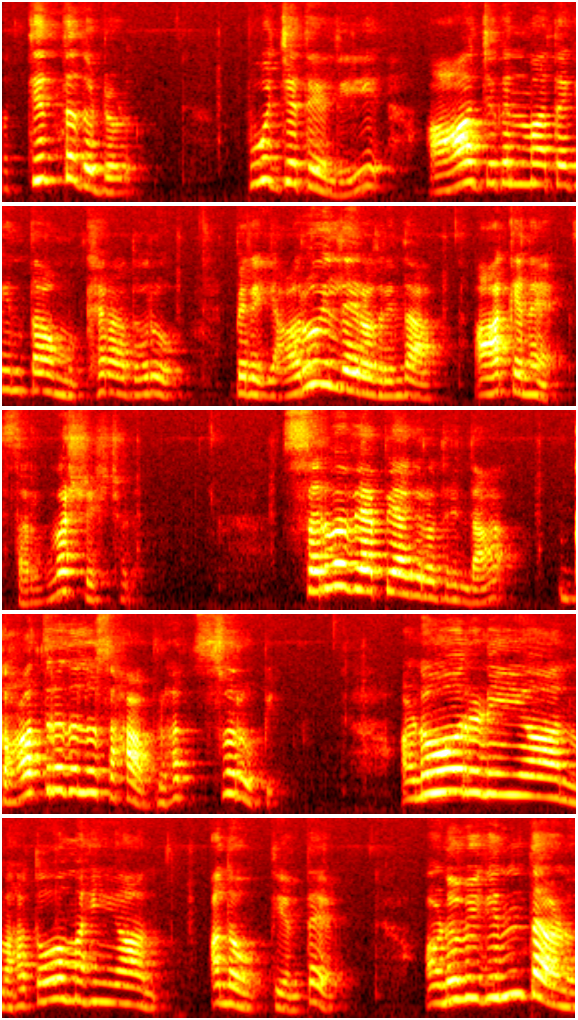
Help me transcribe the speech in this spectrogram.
ಅತ್ಯಂತ ದೊಡ್ಡವಳು. ಪೂಜ್ಯತೆಯಲ್ಲಿ ಆ ಜಗನ್ಮಾತೆಗಿಂತ ಮುಖ್ಯರಾದವರು ಬೇರೆ ಯಾರೂ ಇಲ್ಲದೆ ಇರೋದರಿಂದ ಆಕೆನೆ ಸರ್ವಶ್ರೇಷ್ಠಳು. ಸರ್ವವ್ಯಾಪಿಯಾಗಿರೋದ್ರಿಂದ ಗಾತ್ರದಲ್ಲೂ ಸಹ ಬೃಹತ್ ಸ್ವರೂಪಿ. ಅಣೋರಣೀಯಾನ್ ಮಹತೋ ಮಹೀಯಾನ್ ಅನ್ನೋ ಉಕ್ತಿಯಂತೆ ಅಣುವಿಗಿಂತ ಅಣು,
